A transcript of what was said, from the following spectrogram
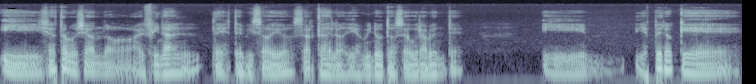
Y ya estamos llegando al final de este episodio, cerca de los 10 minutos seguramente. Y, y espero que,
